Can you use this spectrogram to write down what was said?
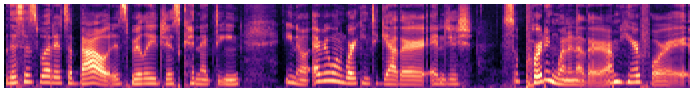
this is what it's about. It's really just connecting, you know, everyone working together and just supporting one another. I'm here for it,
